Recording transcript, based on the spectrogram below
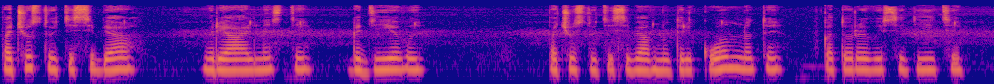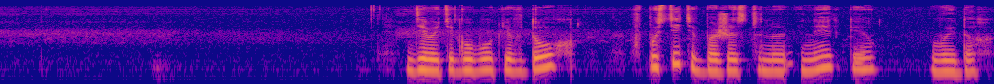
Почувствуйте себя в реальности, где вы. Почувствуйте себя внутри комнаты, в которой вы сидите. Делайте глубокий вдох, впустите в божественную энергию выдох.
